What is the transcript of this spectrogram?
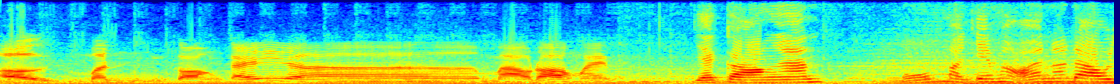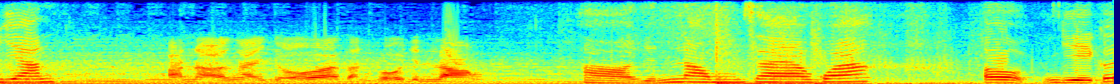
ừ mình còn cái à, màu đó không em? Dạ còn anh. Ủa mà cho em hỏi anh ở đâu vậy anh? Anh ở ngay chỗ à, thành phố vĩnh long. Ờ vĩnh long xa quá. Ờ vậy có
